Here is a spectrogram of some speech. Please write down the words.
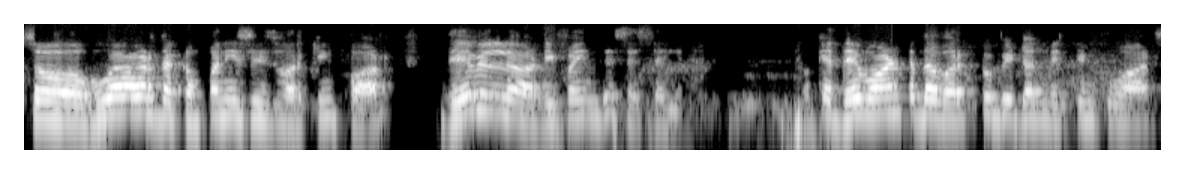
So whoever the companies is working for, they will uh, define this SLA. Okay, they want the work to be done within two hours.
